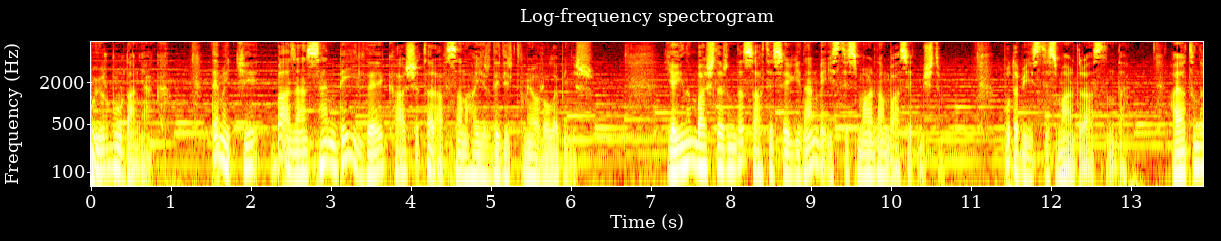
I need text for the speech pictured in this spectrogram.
buyur buradan yak. Demek ki bazen sen değil de karşı taraf sana hayır dedirtmiyor olabilir. Yayının başlarında sahte sevgiden ve istismardan bahsetmiştim. Bu da bir istismardır aslında. Hayatında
